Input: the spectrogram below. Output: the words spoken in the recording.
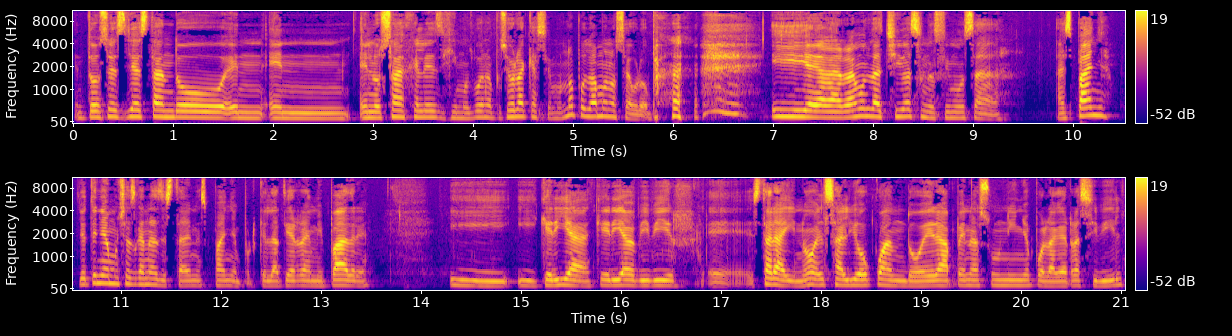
entonces, ya estando en, en, en, Los Ángeles, dijimos, bueno, pues ahora qué hacemos? No, pues vámonos a Europa. y agarramos las chivas y nos fuimos a, a, España. Yo tenía muchas ganas de estar en España porque es la tierra de mi padre y, y quería, quería vivir, eh, estar ahí, ¿no? Él salió cuando era apenas un niño por la guerra civil.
